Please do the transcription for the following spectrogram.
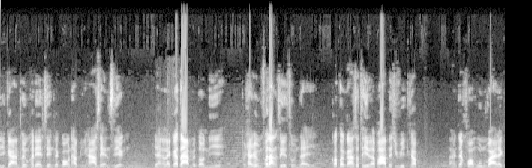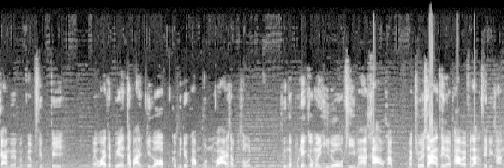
มีการเพิ่มคะแนนเสียงจากกองทัพอีก 5 0 0 0 0 0 เสียง อย่างไรก็ตามในตอนนี้ ประชาชนฝรั่งเศสส่วนใหญ่ก็ต้องการเสถียรภาพในชีวิตครับ หลังจากความวุ่นวายในการเมืองมาเกือบ 10 ปี ไม่ว่าจะเปลี่ยนรัฐบาลกี่รอบก็มีแต่ความวุ่นวายสับสน ซึ่งนักปุเรียนก็เหมือนฮีโร่ขี่ม้าขาวครับ มาช่วยสร้างเสถียรภาพให้ฝรั่งเศสอีกครั้ง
